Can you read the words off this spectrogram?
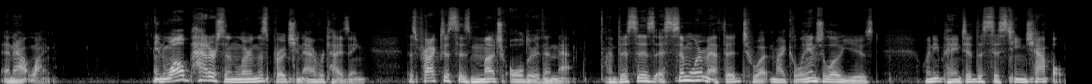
an outline. And while Patterson learned this approach in advertising, this practice is much older than that. And this is a similar method to what Michelangelo used when he painted the Sistine Chapel.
